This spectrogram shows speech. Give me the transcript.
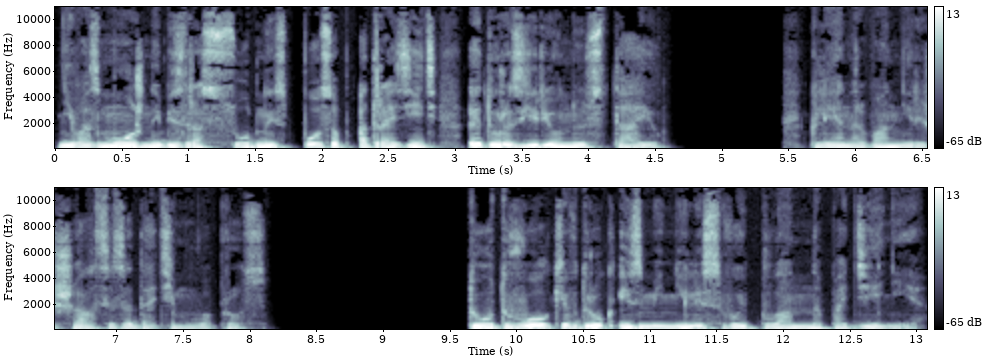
невозможный, безрассудный способ отразить эту разъяренную стаю? Гленнерван не решался задать ему вопрос. Тут волки вдруг изменили свой план нападения.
